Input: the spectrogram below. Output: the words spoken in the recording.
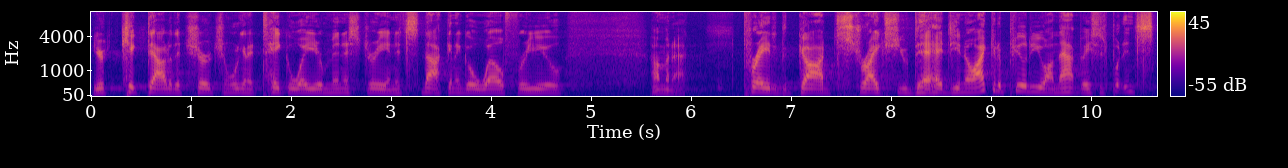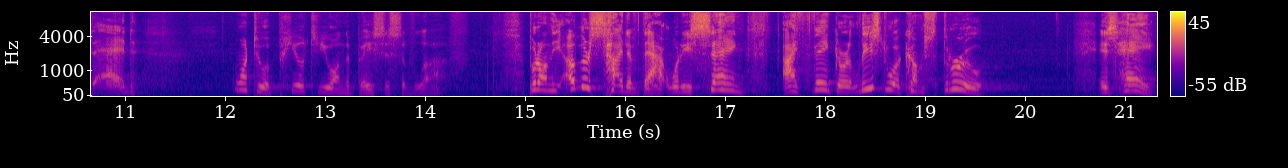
you're kicked out of the church and we're going to take away your ministry and it's not going to go well for you. I'm going to pray that God strikes you dead. You know, I could appeal to you on that basis, but instead, I want to appeal to you on the basis of love. But on the other side of that, what he's saying, I think, or at least what comes through, is hey,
